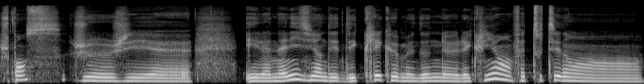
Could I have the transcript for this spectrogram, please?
je pense. Je, j'ai euh, et l'analyse vient des, des clés que me donnent les clients. En fait, tout est dans.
